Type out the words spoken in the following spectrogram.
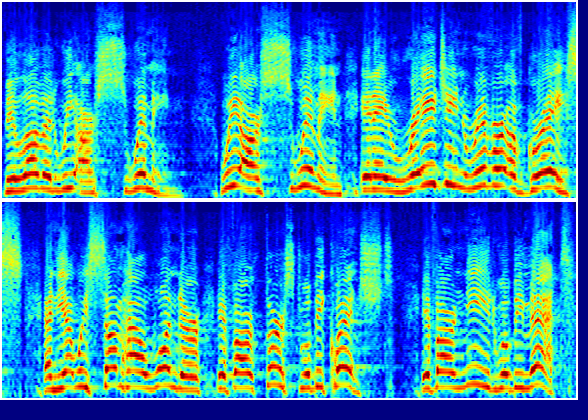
Beloved, we are swimming. We are swimming in a raging river of grace, and yet we somehow wonder if our thirst will be quenched, if our need will be met.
